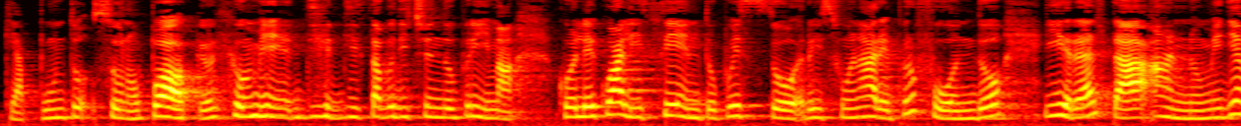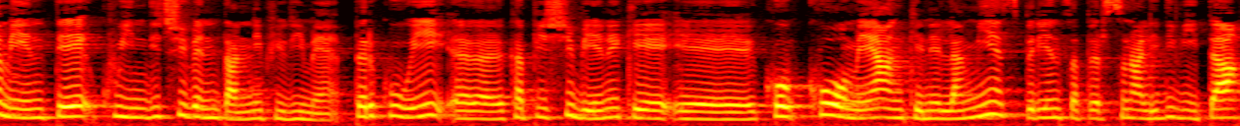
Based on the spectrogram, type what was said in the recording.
che appunto sono poche, come ti, stavo dicendo prima, con le quali sento questo risuonare profondo, in realtà hanno mediamente 15-20 anni più di me, per cui eh, capisci bene che eh, co- come anche nella mia esperienza personale di vita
